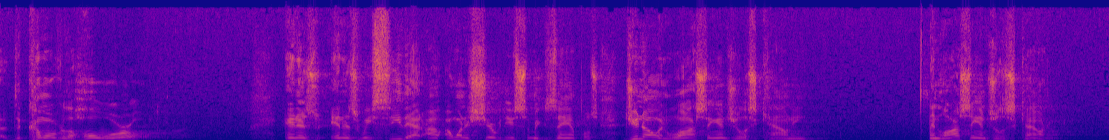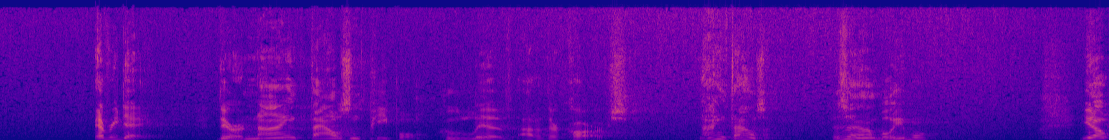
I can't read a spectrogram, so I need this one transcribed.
uh, come over the whole world. And as, and as we see that, I, I want to share with you some examples. Do you know in Los Angeles County, in Los Angeles County, every day, there are 9,000 people who live out of their cars. 9,000. Isn't that unbelievable? You know,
